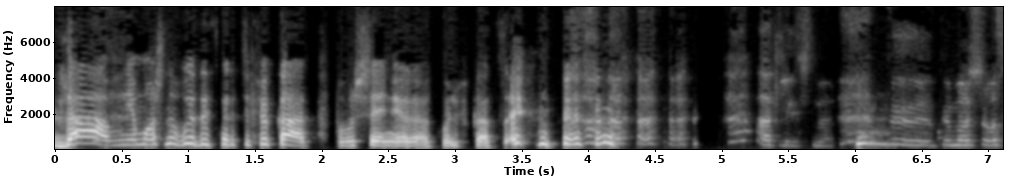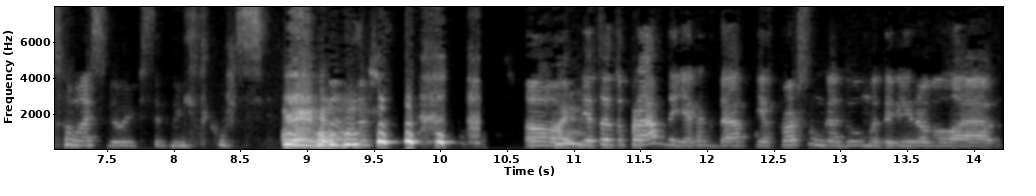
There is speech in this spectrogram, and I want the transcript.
Да, мне можно выдать сертификат повышения квалификации. Отлично. Ты, ты можешь его сама себе выписать на гид-курсе. Это, это правда. Я когда я в прошлом году модерировала,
